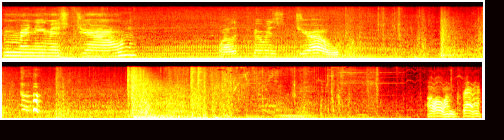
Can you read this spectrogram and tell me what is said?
My name is Joe. Well, who is Joe? Oh, I'm cracked.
